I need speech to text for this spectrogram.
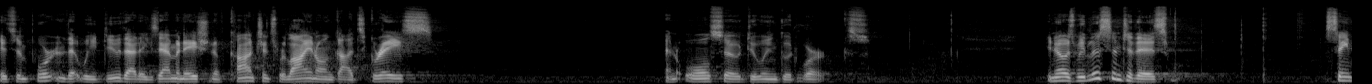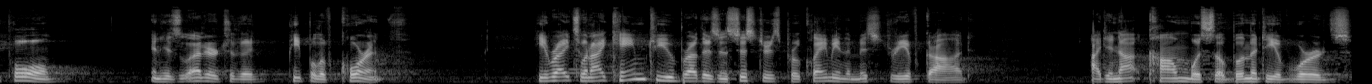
it's important that we do that examination of conscience, relying on God's grace, and also doing good works. You know, as we listen to this, St. Paul, in his letter to the people of Corinth, he writes, When I came to you, brothers and sisters, proclaiming the mystery of God, I did not come with sublimity of words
